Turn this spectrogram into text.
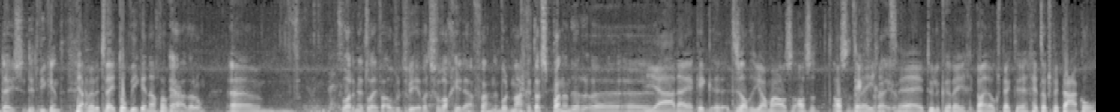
deze, dit weekend. Ja, we hebben twee topweekenden achter elkaar. Ja, daarom. Ehm, we hadden net al even over het weer. Wat verwacht je daarvan? Wordt, maakt het dat spannender? Eh, Ja, nou ja, kijk, het is altijd jammer als, als het, als het Echt regent. Hè. Natuurlijk, regen kan ook spect geeft ook spektakel.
